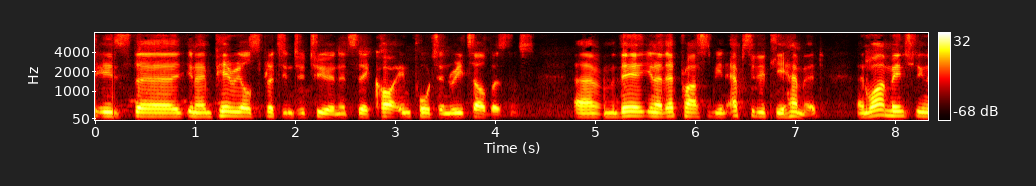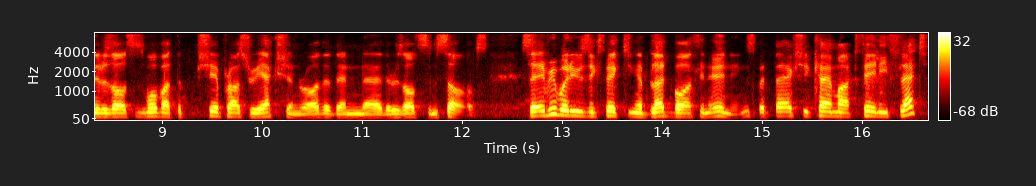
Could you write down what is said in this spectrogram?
is the you know Imperial split into two, and it's their car import and retail business. Um, there, you know, that price has been absolutely hammered. And why I'm mentioning the results is more about the share price reaction rather than uh, the results themselves. So everybody was expecting a bloodbath in earnings, but they actually came out fairly flat.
